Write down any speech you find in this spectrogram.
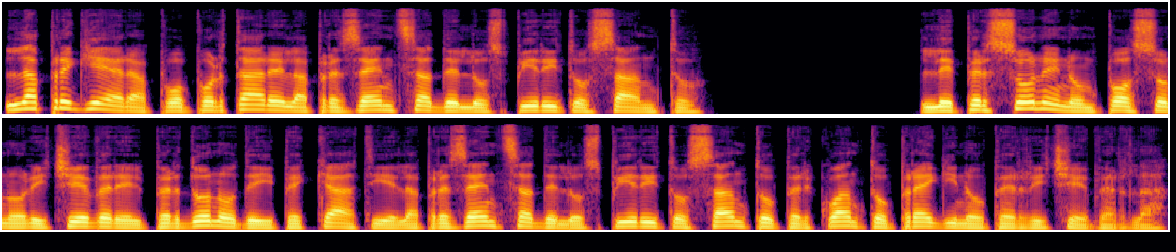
La preghiera può portare la presenza dello Spirito Santo. Le persone non possono ricevere il perdono dei peccati e la presenza dello Spirito Santo per quanto preghino per riceverla.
